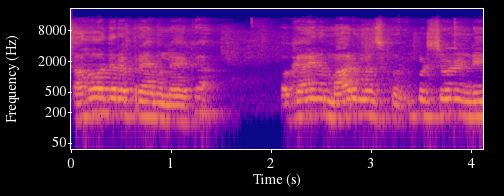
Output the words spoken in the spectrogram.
సహోదర ప్రేమ లేక ఒక ఆయన మారు మనసుకో ఇప్పుడు చూడండి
